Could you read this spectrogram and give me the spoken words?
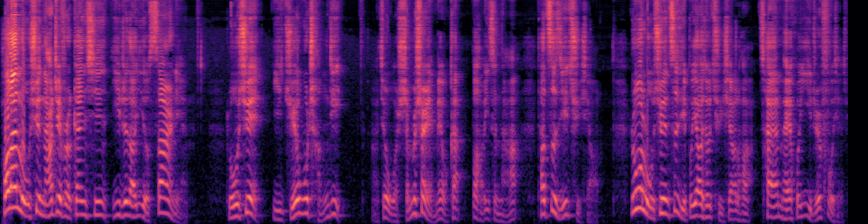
后来，鲁迅拿这份甘心，一直到一九三二年，鲁迅以绝无成绩啊，就是我什么事儿也没有干，不好意思拿，他自己取消了。如果鲁迅自己不要求取消的话，蔡元培会一直付下去。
